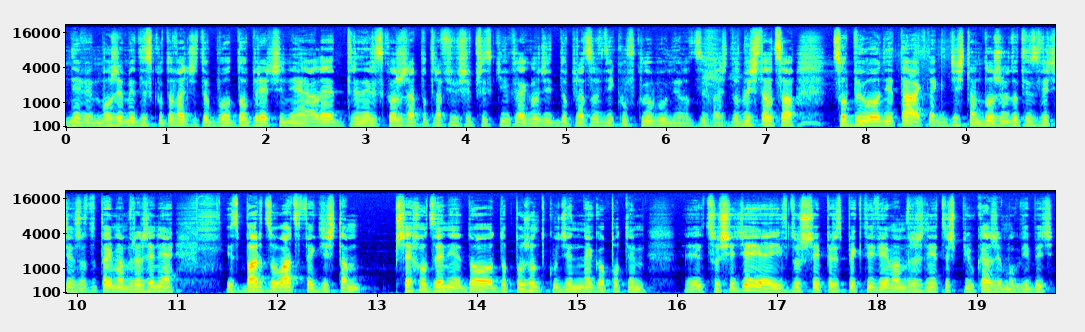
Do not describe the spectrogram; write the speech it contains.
nie wiem, możemy dyskutować, czy to było dobre, czy nie, ale trener Skorża potrafił się przez kilka godzin do pracowników klubu nie odzywać. Domyślał, co, co było nie tak, tak gdzieś tam dożył do tych zwycięstw. A tutaj mam wrażenie, jest bardzo łatwe gdzieś tam przechodzenie do, do porządku dziennego po tym, y, co się dzieje i w dłuższej perspektywie mam wrażenie też piłkarze mogli być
